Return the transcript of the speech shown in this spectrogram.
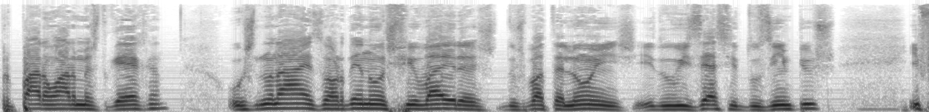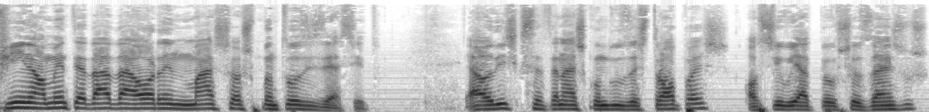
preparam armas de guerra, os generais ordenam as fileiras dos batalhões e do exército dos ímpios, e finalmente é dada a ordem de marcha ao espantoso exército. Ela diz que Satanás conduz as tropas, auxiliado pelos seus anjos,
